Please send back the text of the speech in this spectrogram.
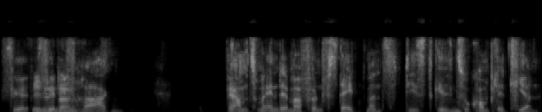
für, für die Fragen. Wir haben zum Ende immer fünf Statements, die es gilt mhm. zu komplettieren.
